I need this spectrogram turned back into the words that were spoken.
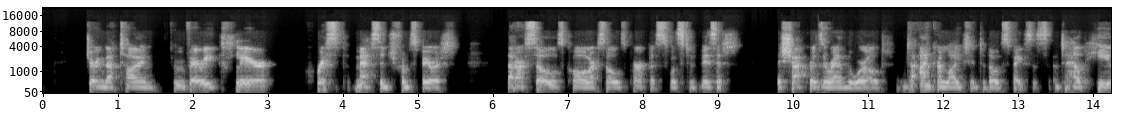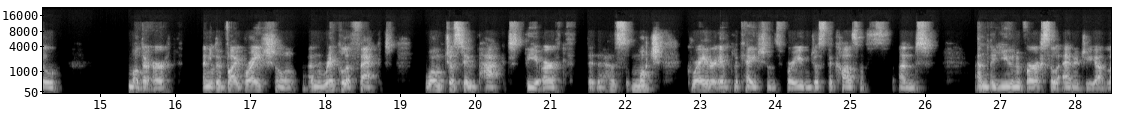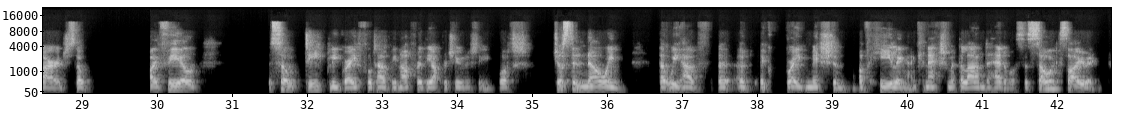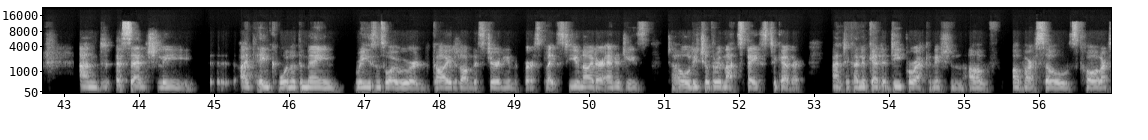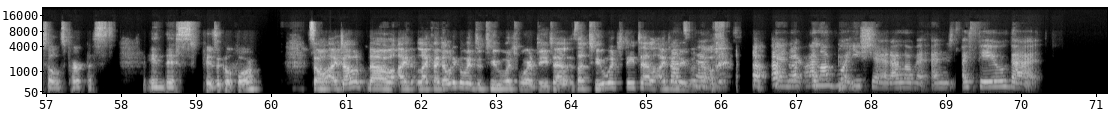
during that time through a very clear, crisp message from Spirit that our soul's call, our soul's purpose was to visit the chakras around the world and to anchor light into those spaces and to help heal Mother Earth. And the vibrational and ripple effect won't just impact the earth, it has much greater implications for even just the cosmos and and the universal energy at large. So I feel so deeply grateful to have been offered the opportunity, but just in knowing that we have a, a, a, great mission of healing and connection with the land ahead of us is so exciting. And essentially, uh, I think one of the main reasons why we were guided on this journey in the first place to unite our energies, to hold each other in that space together, and to kind of get a deeper recognition of, of our soul's call, our soul's purpose in this physical form. So I don't know. I like. I don't want to go into too much more detail. Is that too much detail? I don't That's even perfect. know. Yeah, no, I love what you shared. I love it, and I feel that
